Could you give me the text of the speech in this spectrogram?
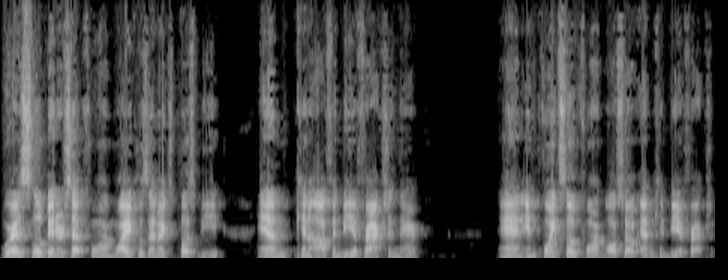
whereas slope-intercept form, y equals mx plus b, m can often be a fraction there. And in point slope form, also m can be a fraction.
